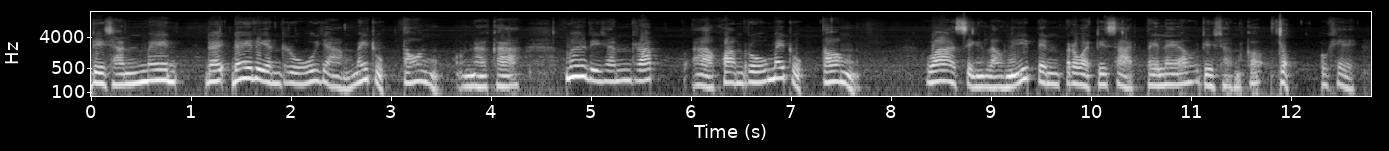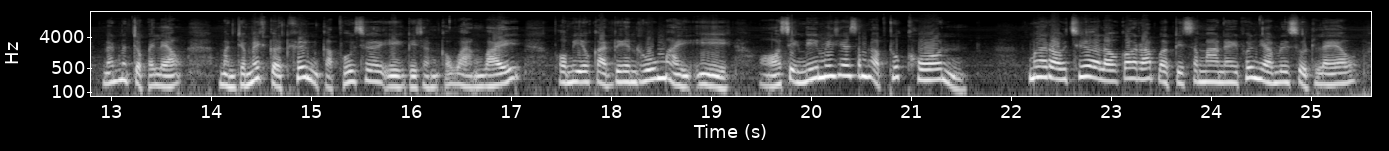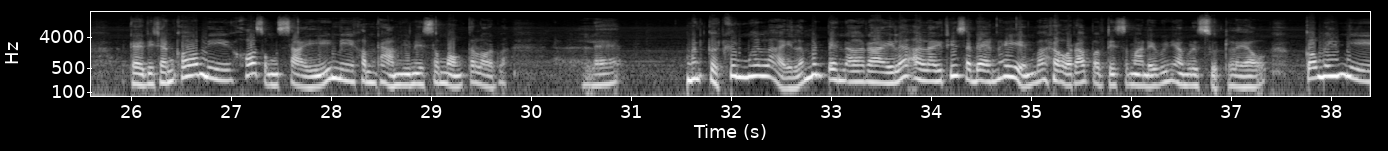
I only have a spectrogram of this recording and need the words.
ดิฉันไม่ได้ได้เรียนรู้อย่างไม่ถูกต้องนะคะ เมื่อดิฉันรับความรู้ไม่ถูกต้อง ว่าสิ่งเหล่านี้เป็นประวัติศาสตร์ไปแล้ว ดิฉันก็จบโอเค นั้นมันจบไปแล้ว มันจะไม่เกิดขึ้นกับผู้เชื่ออีก ดิฉันก็วางไว้ พอมีโอกาสเรียนรู้ใหม่อีก อ๋อ สิ่งนี้ไม่ใช่สำหรับทุกคน เมื่อเราเชื่อเราก็รับบัพติศมาในพึ่งยามบริสุทธิ์แล้ว แต่ดิฉันก็มีข้อสงสัยมีคำถามอยู่ในสมองตลอดว่า และมันเกิดขึ้นเมื่อไหร่แล้วมันเป็นอะไรและอะไรที่แสดงให้เห็นว่าเรารับบัพติศมาในพึ่งยามบริสุทธิ์แล้ว ก็ไม่มี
